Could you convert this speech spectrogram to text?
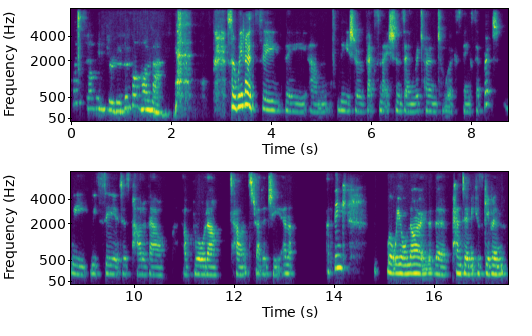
Please log in through the Google Home app. So we don't see the um, the issue of vaccinations and return to work as being separate. We we see it as part of our our broader talent strategy. And I think well we all know that the pandemic has given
